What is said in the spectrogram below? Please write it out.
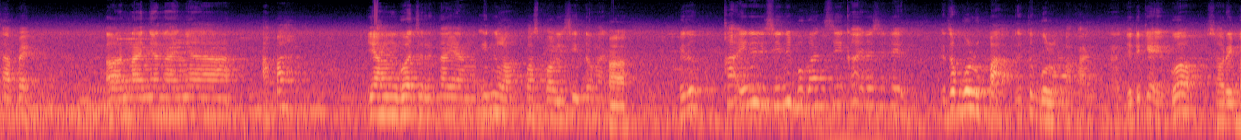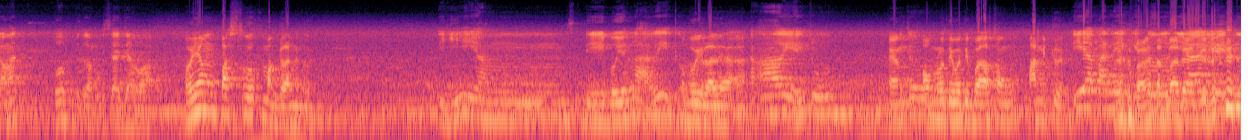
sampai eh, nanya-nanya apa? Yang gua cerita yang ini loh, pos polisi itu kan Ah, itu kak ini di sini bukan sih kak ini di sini itu gue lupa itu gue lupa kan Nah, jadi kayak gue sorry banget gue belum bisa jawab. Oh yang pas lu ke Magelang itu? Iya yang di Boyolali. Oh Boyolali ya. Ah iya itu. Yang Itu. om lu tiba-tiba langsung panik gitu? Iya panik itu. Banget iya, gitu. iya itu.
